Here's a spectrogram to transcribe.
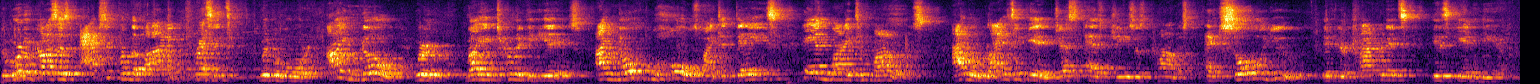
The Word of God says, absent from the body, present with the Lord. I know where my eternity is. I know who holds my todays and my tomorrows. I will rise again just as Jesus promised. And so will you if your confidence is in Him.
